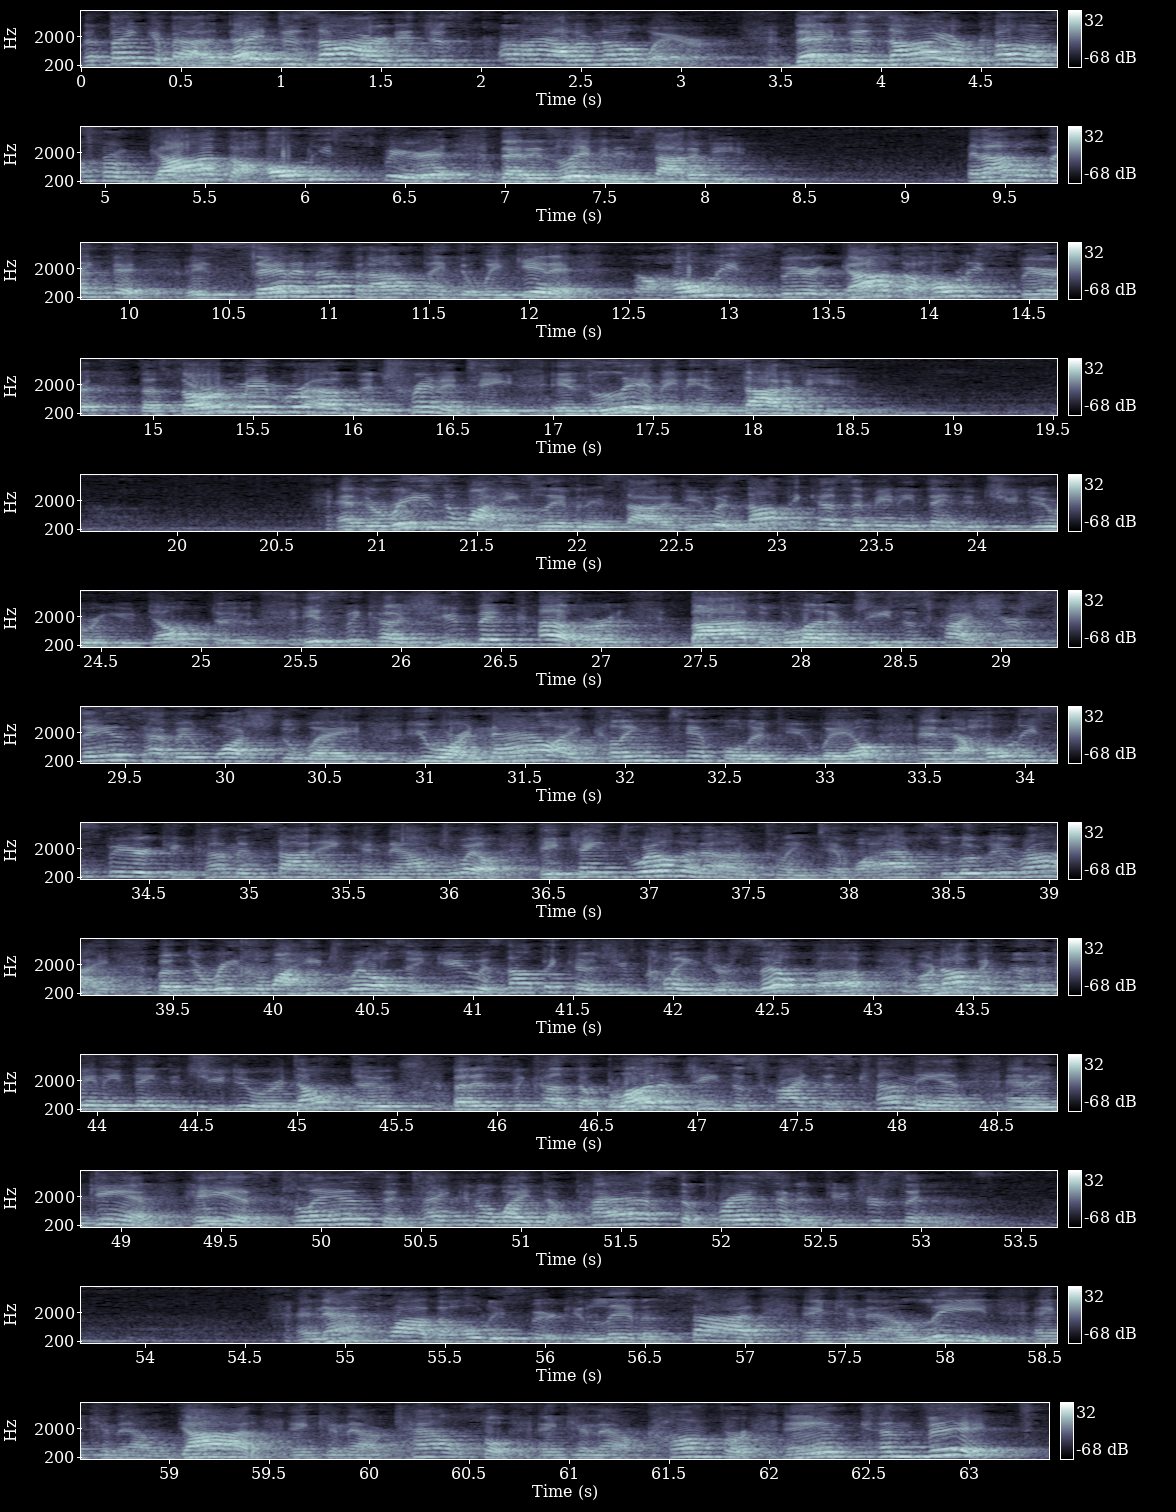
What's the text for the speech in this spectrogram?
But think about it. That desire didn't just come out of nowhere. That desire comes from God, the Holy Spirit, that is living inside of you. And I don't think that it's said enough, and I don't think that we get it. The Holy Spirit, God, the Holy Spirit, the third member of the Trinity, is living inside of you. And the reason why he's living inside of you is not because of anything that you do or you don't do. It's because you've been covered by the blood of Jesus Christ. Your sins have been washed away. You are now a clean temple, if you will, and the Holy Spirit can come inside and can now dwell. He can't dwell in an unclean temple. Absolutely right. But the reason why he dwells in you is not because you've cleaned yourself up or not because of anything that you do or don't do, but it's because the blood of Jesus Christ has come in and again, he has cleansed and taken taken away the past, the present, and future sins. And that's why the Holy Spirit can live inside and can now lead and can now guide and can now counsel and can now comfort and convict.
